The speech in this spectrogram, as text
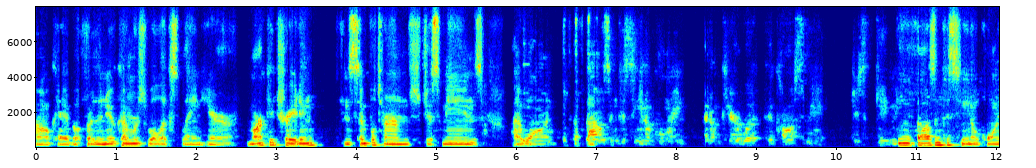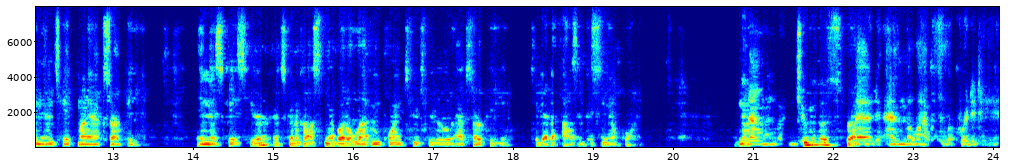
Okay, but for the newcomers, we'll explain here. Market trading, in simple terms, just means I want a thousand casino coin. I don't care what it costs me. Just give me a thousand casino coin and take my XRP. In this case here, it's going to cost me about 11.22 XRP to get a thousand casino coin. Now, due to the spread and the lack of liquidity,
